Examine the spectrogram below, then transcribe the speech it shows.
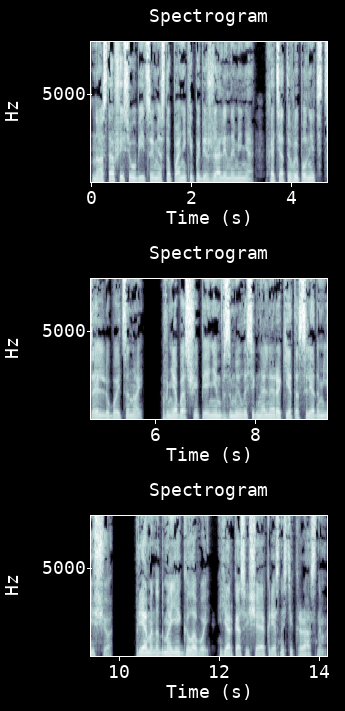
Но оставшиеся убийцы вместо паники побежали на меня. Хотят выполнить цель любой ценой. В небо с шипением взмыла сигнальная ракета, следом еще. Прямо над моей головой, ярко освещая окрестности красным.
